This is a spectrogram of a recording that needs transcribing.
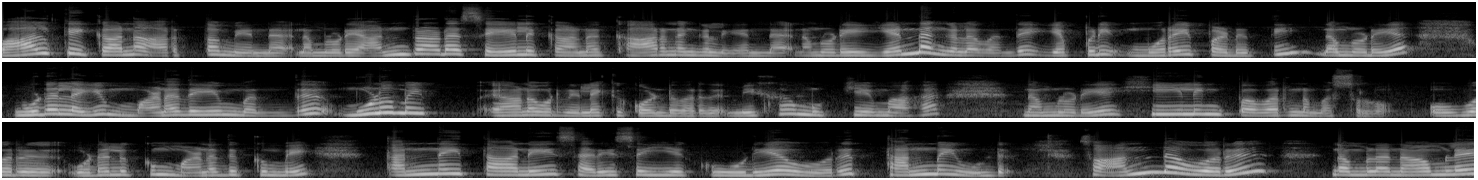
வாழ்க்கைக்கான அர்த்தம் என்ன? நம்மளுடைய அன்றாட செயலுக்கான காரணங்கள் என்ன? நம்மளுடைய எண்ணங்களை வந்து எப்படி முறைப்படுத்தி நம்மளுடைய உடலையும் மனதையும் வந்து முழுமை ஆன ஒரு நிலைக்கு கொண்டு வருது. மிக முக்கியமாக நம்மளுடைய ஹீலிங் பவர் நம்ம சொல்லுவோம். ஒவ்வொரு உடலுக்கும் மனதுக்குமே தன்னைத்தானே சரி செய்யக்கூடிய ஒரு தன்மை உண்டு. ஸோ அந்த ஒரு நம்மளை நாமளே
